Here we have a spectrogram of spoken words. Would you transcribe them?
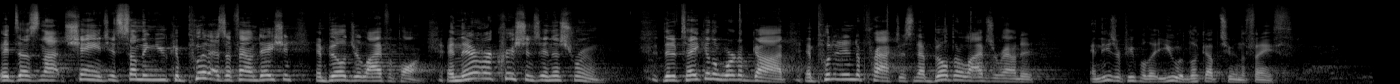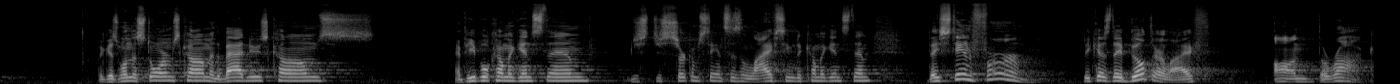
It does not change. It's something you can put as a foundation and build your life upon. And there are Christians in this room that have taken the Word of God and put it into practice and have built their lives around it. And these are people that you would look up to in the faith. Because when the storms come and the bad news comes and people come against them, just, just circumstances in life seem to come against them, they stand firm because they built their life on the rock.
